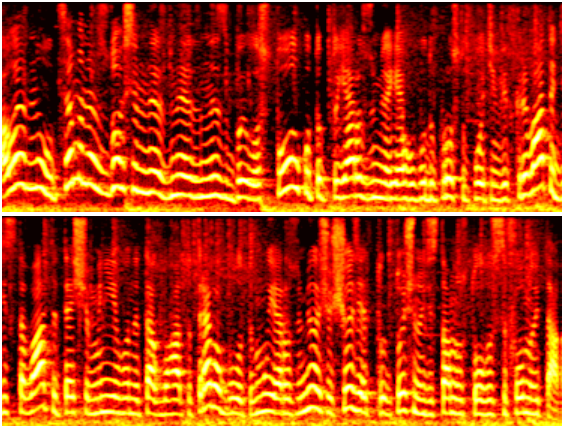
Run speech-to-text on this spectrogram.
але ну це мене зовсім не, не, не збило з толку. Тобто я розуміла, я його буду просто потім відкривати, діставати. Те, що мені його не так багато треба було, тому я розуміла, що щось я точно дістану з того сифону і так.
